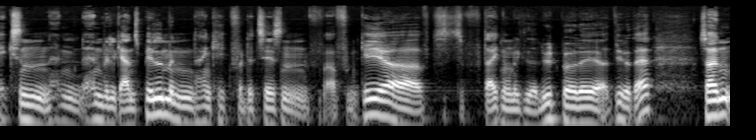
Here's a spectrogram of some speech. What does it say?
Ikke sådan, han, han vil gerne spille, men han kan ikke få det til sådan at fungere, og der er ikke nogen, der gider lytte på det, og dit og dat. Så han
